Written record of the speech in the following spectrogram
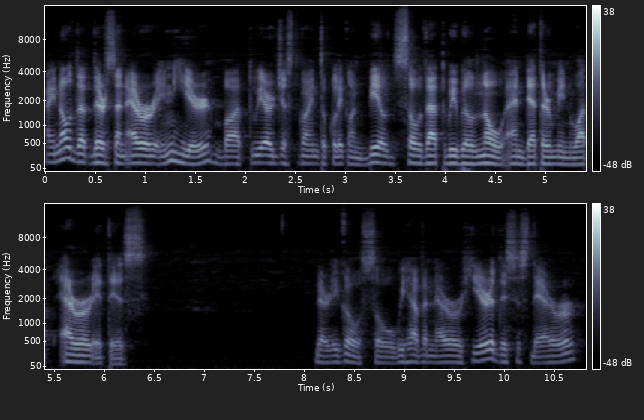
I know that there's an error in here, but we are just going to click on build so that we will know and determine what error it is. There you go. So we have an error here. This is the error.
